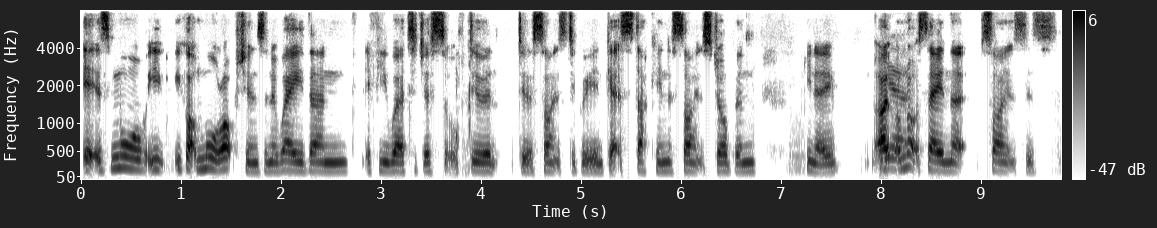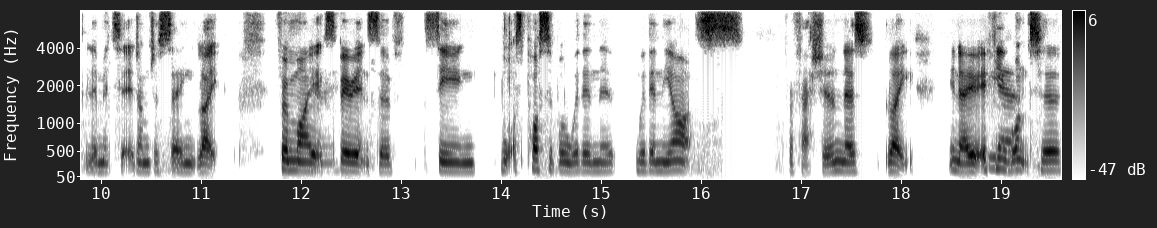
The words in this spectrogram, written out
it is more you, you got more options in a way than if you were to just sort of do a do a science degree and get stuck in a science job and you know I, am not saying that science is limited. I'm just saying like from my mm. experience of seeing what's possible within the within the arts profession there's like you know if yeah. you want to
